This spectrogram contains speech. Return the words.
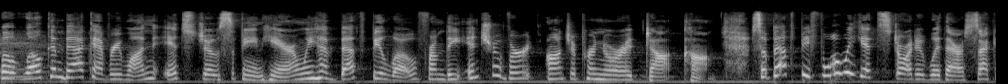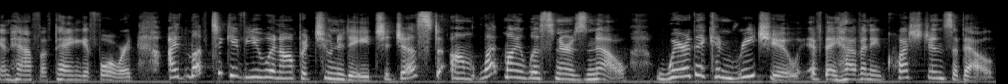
Well, welcome back, everyone. It's Josephine here, and we have Beth Buelow from the introvertentrepreneur.com. So, Beth, before we get started with our second half of Paying It Forward, I'd love to give you an opportunity to just um, let my listeners know where they can reach you if they have any questions about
